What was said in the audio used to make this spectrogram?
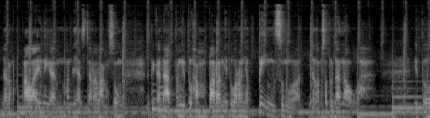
dalam kepala ini kan melihat secara langsung. Ketika datang itu hamparannya itu warnanya pink semua dalam satu danau. Wah itu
